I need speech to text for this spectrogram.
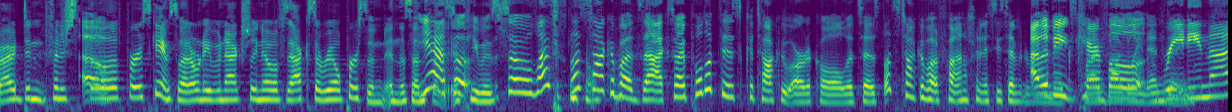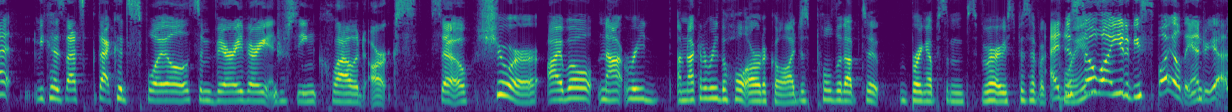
I didn't finish Oh. the first game, so I don't even actually know if Zack's a real person in the sense Yeah, that so if he was. so let's let's talk about Zack. So I pulled up this Kotaku article that says let's talk about Final Fantasy VII. I would be careful reading that because that's that could spoil some very very interesting cloud arcs. So Sure, I will not read. I'm not going to read the whole article. I just pulled it up to bring up some very specific. I just don't want you to be spoiled, Andrea.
